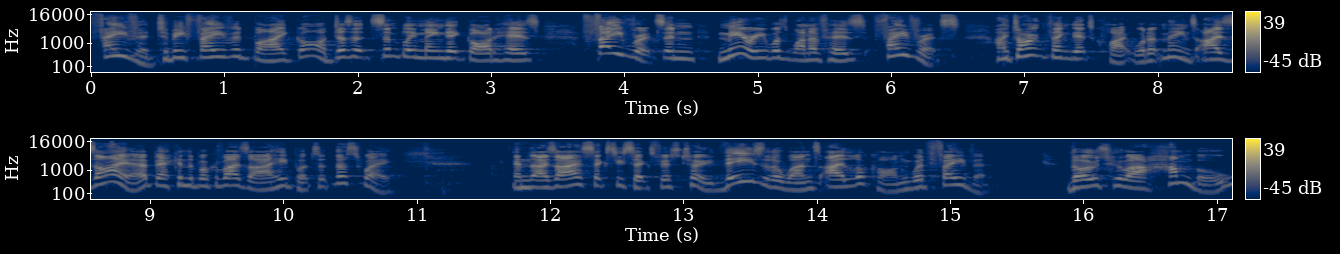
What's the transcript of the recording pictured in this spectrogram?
favored, to be favored by God? Does it simply mean that God has favorites and Mary was one of his favorites? I don't think that's quite what it means. Isaiah, back in the book of Isaiah, he puts it this way. In Isaiah 66, verse 2, these are the ones I look on with favor, those who are humble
